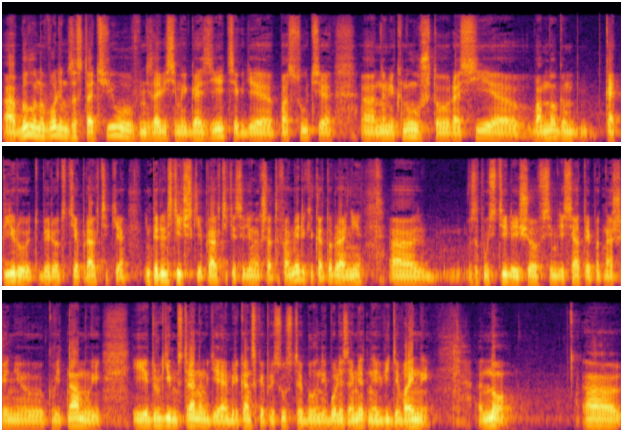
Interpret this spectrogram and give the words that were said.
А, был он уволен за статью в независимой газете, где, по сути, э, намекнул, что Россия во многом копирует, берет те практики, империалистические практики Соединенных Штатов Америки, которые они э, запустили еще в 70-е по отношению к Вьетнаму и, и другим странам, где американское присутствие было наиболее заметное в виде войны. Но э,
